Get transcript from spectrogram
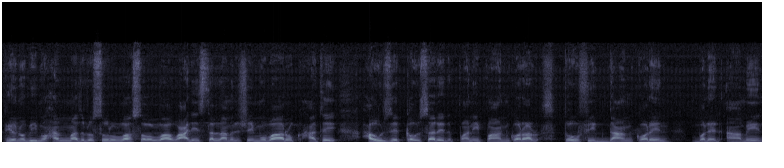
প্রিয় নবী মোহাম্মদ রসুল্লাহ সাল আলী সাল্লামের সেই মুবারক হাতে হাউজে কাউসারের পানি পান করার তৌফিক দান করেন, বলেন আমিন।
